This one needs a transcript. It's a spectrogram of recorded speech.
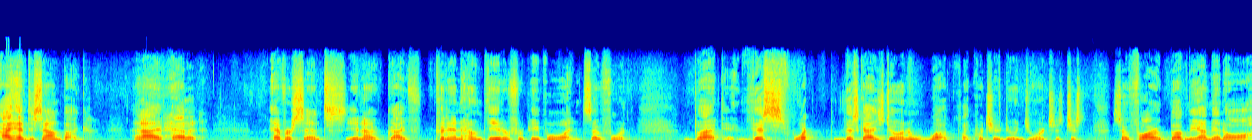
I had the sound bug, and I've had it ever since. You know, I've put in home theater for people and so forth. But this, what this guy's doing, well, like what you're doing, George, is just so far above me. I'm in awe.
